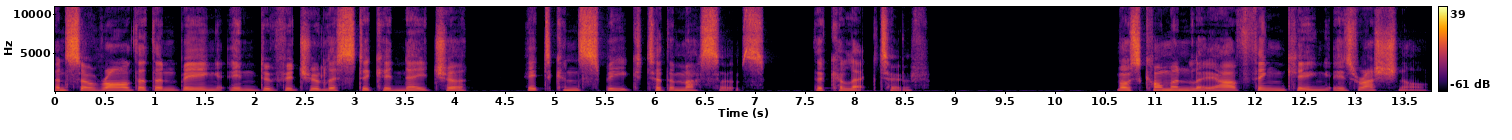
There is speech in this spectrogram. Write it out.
And so rather than being individualistic in nature, it can speak to the masses, the collective. Most commonly, our thinking is rational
